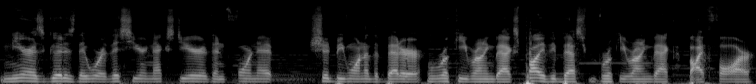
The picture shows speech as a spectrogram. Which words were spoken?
near as good as they were this year, next year, then Fournette should be one of the better rookie running backs, probably the best rookie running back by far,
